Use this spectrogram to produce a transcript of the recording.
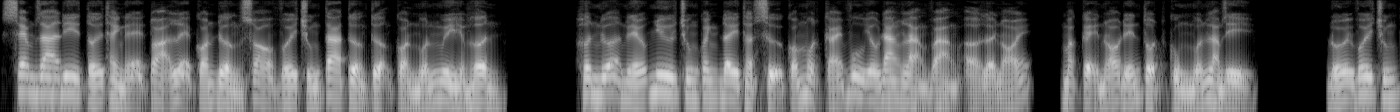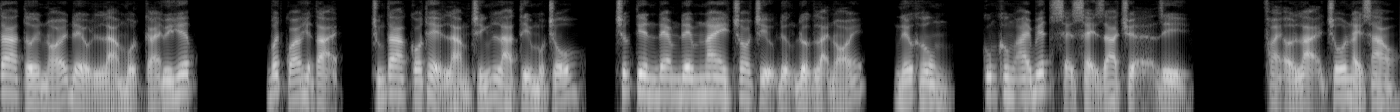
xem ra đi tới thành lệ tọa lệ con đường so với chúng ta tưởng tượng còn muốn nguy hiểm hơn. Hơn nữa nếu như chung quanh đây thật sự có một cái vu yêu đang lảng vảng ở lời nói, mặc kệ nó đến tột cùng muốn làm gì, đối với chúng ta tới nói đều là một cái uy hiếp. Bất quá hiện tại, chúng ta có thể làm chính là tìm một chỗ, trước tiên đem đêm nay cho chịu đựng được lại nói, nếu không, cũng không ai biết sẽ xảy ra chuyện gì. Phải ở lại chỗ này sao?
